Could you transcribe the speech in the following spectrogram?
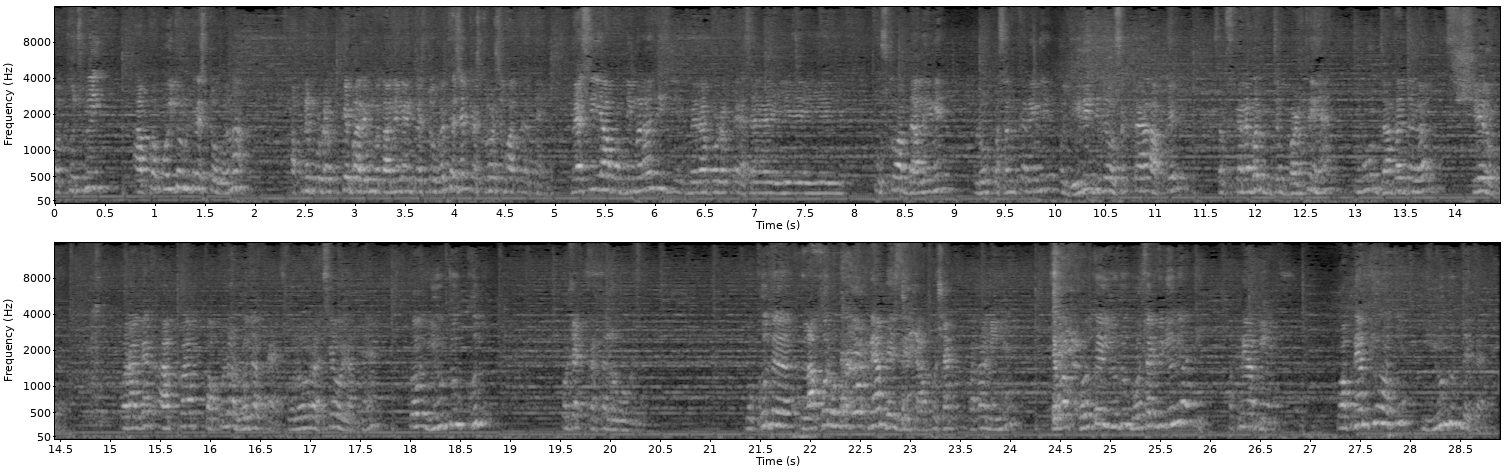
और कुछ भी आपका कोई तो इंटरेस्ट होगा ना, अपने प्रोडक्ट के बारे में बताने का इंटरेस्ट होगा। जैसे कस्टमर से बात करते हैं। वैसे ही आप अपनी बना दीजिए मेरा प्रोडक्ट ऐसा है, ये ये उसको आप डालेंगे, लोग पसंद करेंगे। और धीरे धीरे हो सकता है आपके सब्सक्राइबर जब बढ़ते हैं तो वो ज़्यादा जगह शेयर होता है और अगर आपका पॉपुलर हो जाता है फॉलोअर अच्छे हो जाते हैं तो यूट्यूब खुद प्रोजेक्ट करता है लोगों को। वो खुद लाखों लोगों को अपने आप भेज देता है, आपको शायद पता नहीं है। जब आप खोलते हैं यूट्यूब बहुत सारी वीडियो नहीं आती, अपने आप ही। वो अपने आप क्यों आती है? यूट्यूब देता है।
